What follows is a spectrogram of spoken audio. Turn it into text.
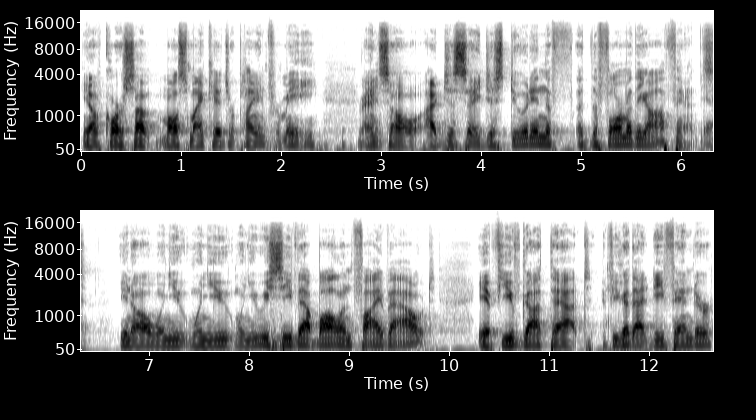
you know, of course, some, most of my kids are playing for me, Right. and so I'd just say, just do it in the f- uh, the form of the offense. Yeah. You know, when you when you when you receive that ball in five out, if you've got that if you got that defender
